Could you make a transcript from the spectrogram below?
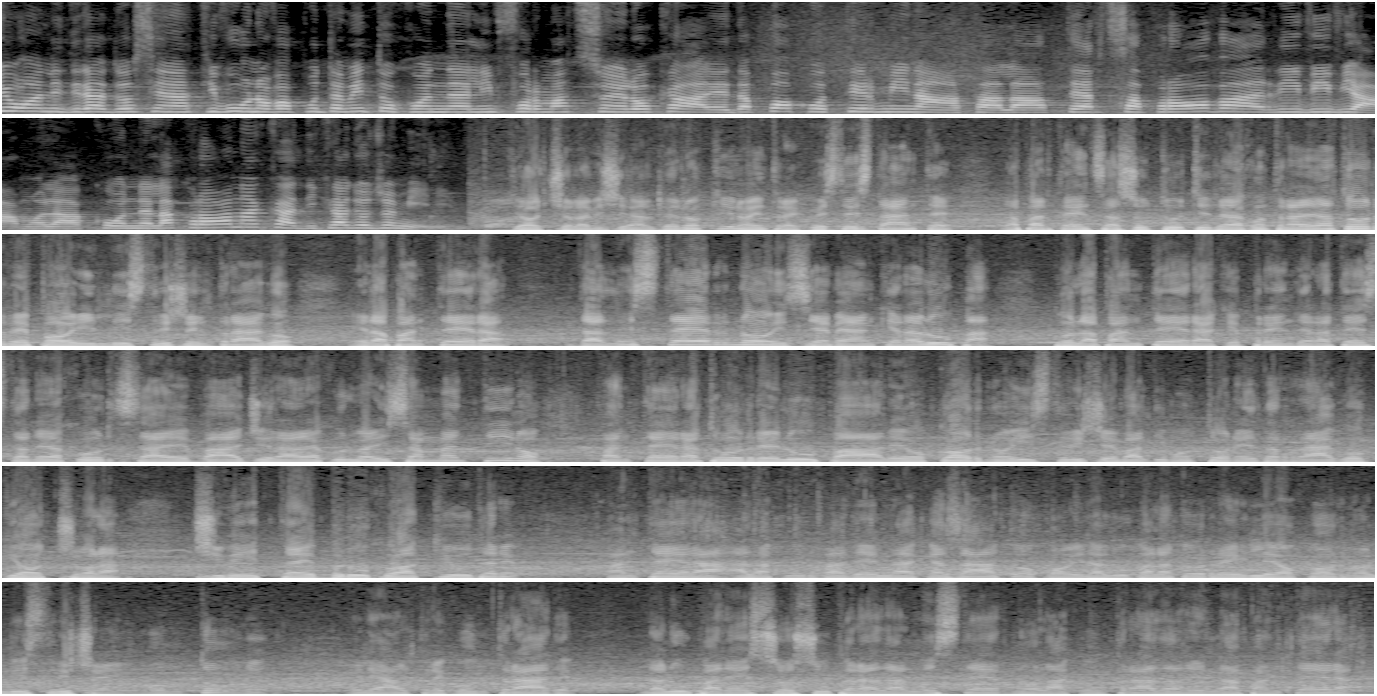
Redazione di Radio Siena TV, nuovo appuntamento con l'informazione locale. Da poco terminata la terza prova, riviviamola con la cronaca di Claudio Giamini. Chiocciola vicino al Verrocchino, entra in questo istante la partenza su tutti della contraria della torre, poi il Listrice, il Drago e la Pantera dall'esterno insieme anche la Lupa con la Pantera che prende la testa della corsa e va a girare la curva di San Martino Pantera, Torre, Lupa, Leocorno, Istrice, Valdimontone, Drago, Chiocciola, Civetta e Bruco a chiudere Pantera alla curva del Casato poi la Lupa, la Torre, il Leocorno, l'Istrice, il Montone e le altre contrade. La Lupa adesso supera dall'esterno la contrada della Pantera.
